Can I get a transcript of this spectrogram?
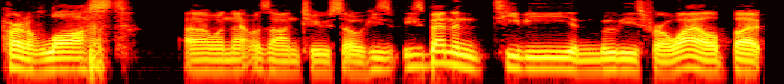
part of Lost uh, when that was on too. So he's he's been in TV and movies for a while, but.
